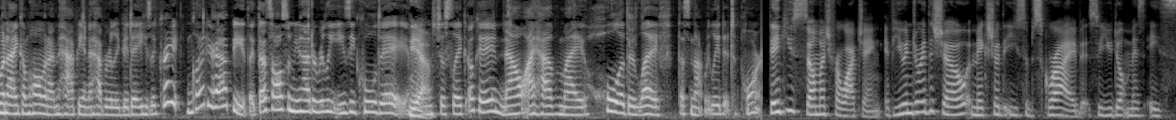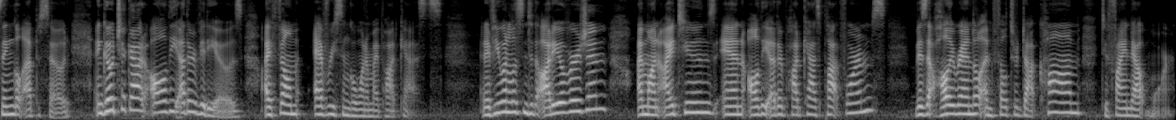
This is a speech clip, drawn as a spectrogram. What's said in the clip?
when I come home and I'm happy and I have a really good day, he's like, "Great, I'm glad you're happy. Like that's awesome. You had a really easy, cool day." And Yeah. I'm just like, "Okay, now I have my whole other life that's not related to porn." Thank you so much for watching. If you enjoyed the show, make sure that you subscribe so you don't miss a single episode. And go check out all the other videos. I film every single one of my podcasts. And if you want to listen to the audio version, I'm on iTunes and all the other podcast platforms. Visit hollyrandallunfiltered.com to find out more.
